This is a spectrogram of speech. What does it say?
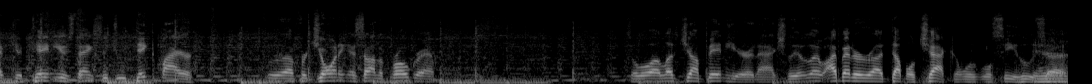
Live continues. Thanks to Drew Dinkmeyer for uh, for joining us on the program. So uh, let's jump in here and actually, I better uh, double check and we'll, we'll see who's yeah, uh,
